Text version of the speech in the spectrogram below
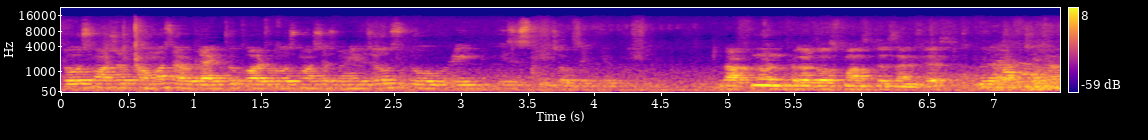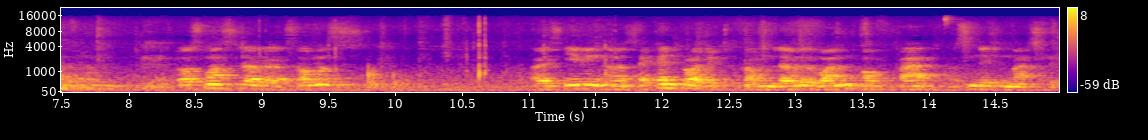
Toastmaster Thomas, I would like to call Toastmaster Sunil Jose to read his speech objective. Good afternoon, fellow Toastmasters and guests. Toastmaster uh, Thomas uh, is giving a second project from level 1 of PAT Presentation Mastery.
